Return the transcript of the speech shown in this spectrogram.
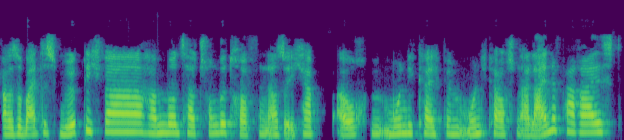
Aber sobald es möglich war, haben wir uns halt schon getroffen. Also ich habe auch mit Monika, ich bin mit Monika auch schon alleine verreist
